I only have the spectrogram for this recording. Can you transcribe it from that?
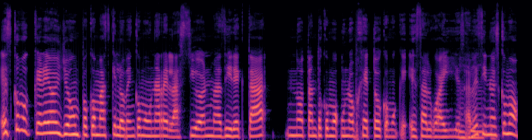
es como creo yo un poco más que lo ven como una relación más directa, no tanto como un objeto, como que es algo ahí, ya sabes, uh -huh. sino es como,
